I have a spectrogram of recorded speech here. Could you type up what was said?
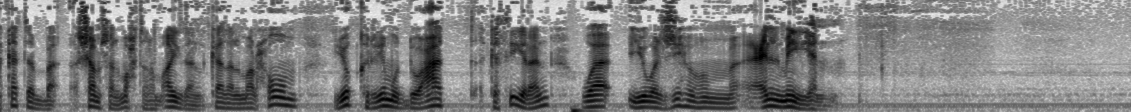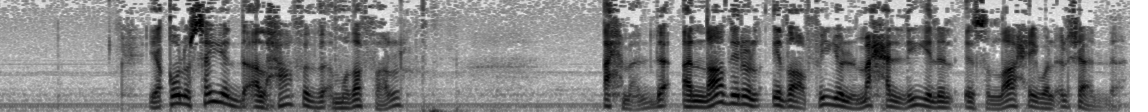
كتب شمس المحترم أيضا. كان المرحوم يكرم الدعاة كثيرا ويوجههم علميا. يقول السيد الحافظ مظفر أحمد الناظر الإضافي المحلي للإصلاح والإرشاد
